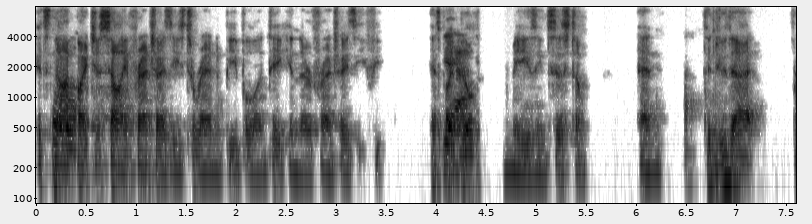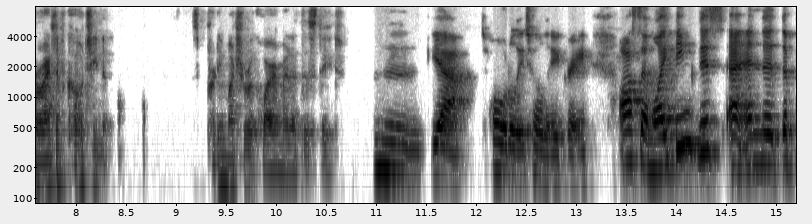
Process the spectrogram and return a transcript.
It's cool. not by just selling franchisees to random people and taking their franchisee fee. It's by yeah. building an amazing system. And to do that, proactive coaching is pretty much a requirement at this stage. Mm-hmm. Yeah, totally, totally agree. Awesome. Well, I think this and the, the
